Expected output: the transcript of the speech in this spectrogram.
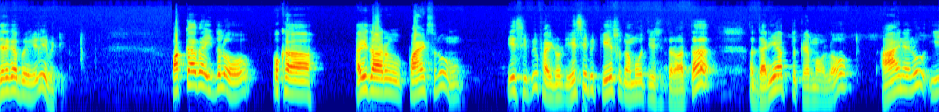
జరగబోయేది ఏమిటి? పక్కాగా ఇందులో ఒక ఐదారు పాయింట్స్ను ACB find out ACB case నమోదు చేసిన తర్వాత దర్యాప్తు క్రమంలో ఆయనను ఈ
